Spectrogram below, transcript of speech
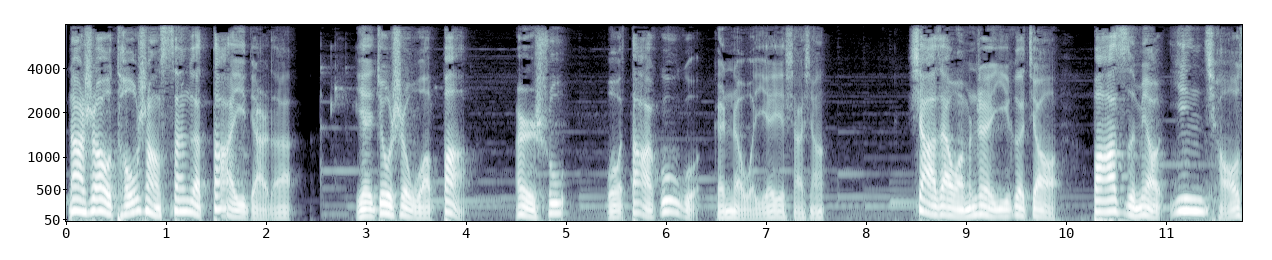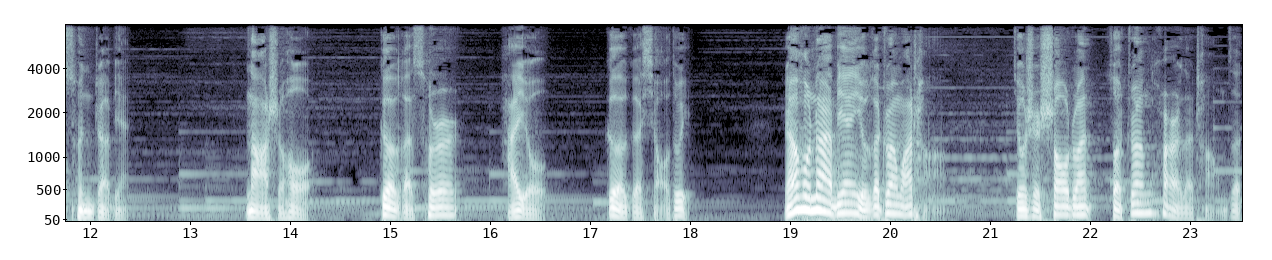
那时候头上三个大一点的，也就是我爸、二叔、我大姑姑跟着我爷爷下乡，下在我们这一个叫八字庙阴桥村这边。那时候，各个村还有各个小队，然后那边有个砖瓦厂。就是烧砖做砖块的厂子。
